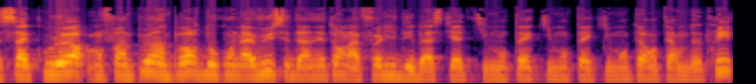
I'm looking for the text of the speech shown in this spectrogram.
sa couleur, enfin peu importe. Donc on a vu ces derniers temps la folie des baskets qui montait, qui montait, qui montait en termes de prix.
